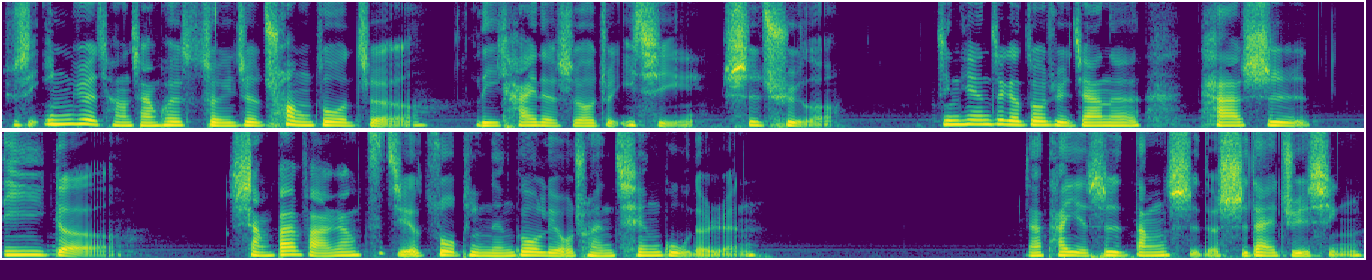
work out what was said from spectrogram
就是音乐常常会随着创作者离开的时候就一起逝去了。今天这个作曲家呢，他是第一个想办法让自己的作品能够流传千古的人，那他也是当时的时代巨星。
